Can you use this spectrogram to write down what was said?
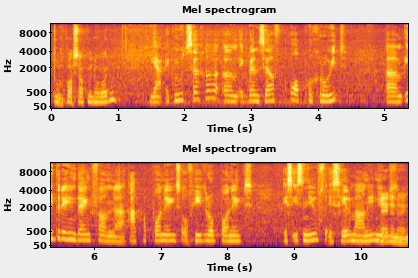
toegepast zou kunnen worden? Ja, ik moet zeggen, ik ben zelf opgegroeid. Iedereen denkt van aquaponics of hydroponics is iets nieuws. is helemaal niet nieuws. Nee, nee, nee.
